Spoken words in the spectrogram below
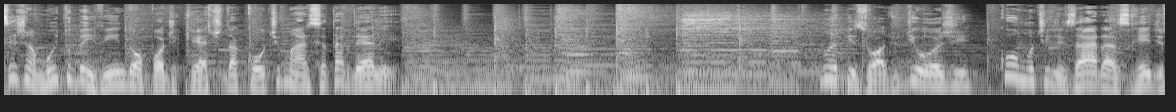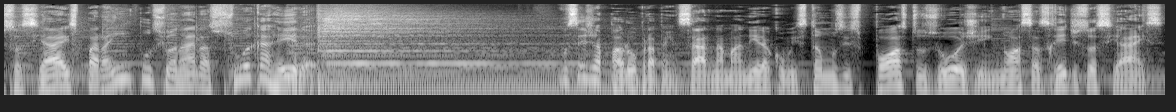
Seja muito bem-vindo ao podcast da coach Márcia Tardelli. No episódio de hoje, como utilizar as redes sociais para impulsionar a sua carreira. Você já parou para pensar na maneira como estamos expostos hoje em nossas redes sociais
